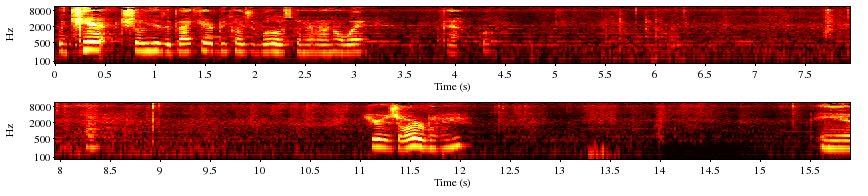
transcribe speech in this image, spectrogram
we can't show you the backyard because Willow's gonna run away. That will. Here's our room. And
